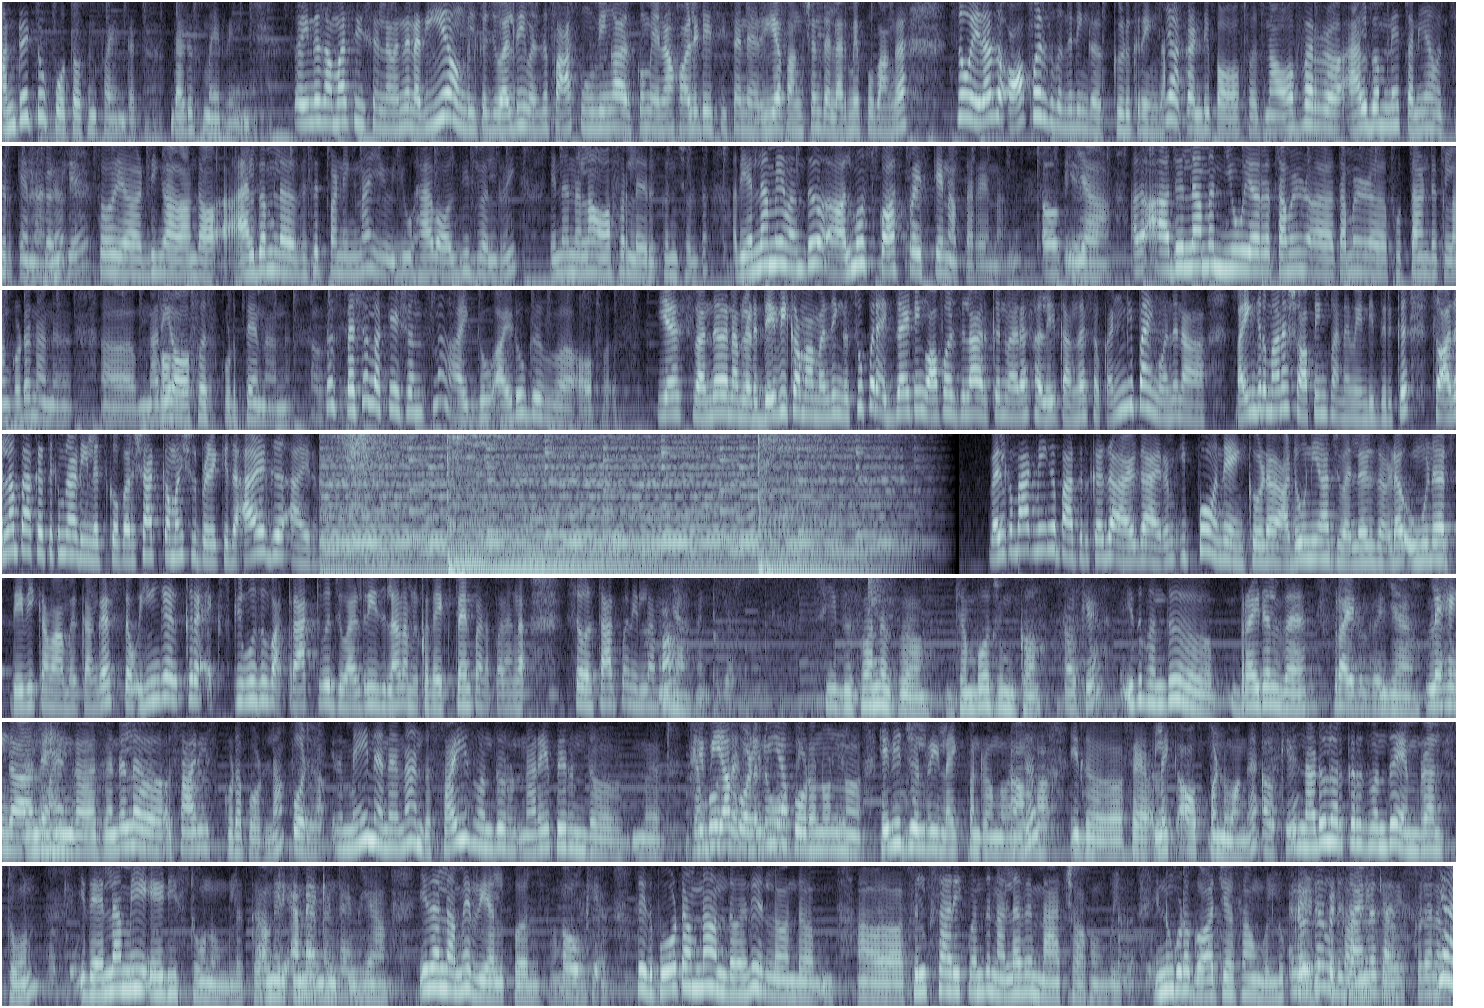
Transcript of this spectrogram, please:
hundred to four thousand five hundred that is my range so இந்த சம்மர் சீசனில் வந்து நிறைய உங்களுக்கு ஜுவல்லரி வந்து ஃபாஸ்ட் மூவிங்காக இருக்கும். ஏன்னா ஹாலிடே சீசன் நிறைய ஃபங்க்ஷன்ஸ் எல்லாருமே போவாங்க. ஸோ ஏதாவது ஆஃபர்ஸ் வந்து நீங்கள் கொடுக்குறீங்களா? யா கண்டிப்பாக ஆஃபர்ஸ் நான் ஆஃபர் ஆல்பம்னே தனியாக வச்சுருக்கேன் நான். ஸோ நீங்கள் அந்த ஆல்பமில் விசிட் பண்ணிங்கன்னா you you have all the jewellery என்னென்னலாம் ஆஃபரில் இருக்குன்னு சொல்லிட்டு. அது எல்லாமே வந்து ஆல்மோஸ்ட் காஸ்ட் ப்ரைஸ்க்கே நான் தரேன் நான். ஓகே யா அது அது இல்லாமல் நியூ இயர் தமிழ் தமிழ் புத்தாண்டுக்கெல்லாம் கூட நான் நிறைய ஆஃபர்ஸ் கொடுத்தேன் நான். So special அக்கேஷன்ஸில் I give I do give offers yes வந்து நம்மளோட தேவிகா மேம் வந்து இங்கே சூப்பர் எக்ஸைட்டிங் ஆஃபர்ஸ்லாம் இருக்குன்னு வேற சொல்லியிருக்காங்க. ஸோ கண்டிப்பாக இங்கே வந்து நான் பயங்கரமான ஷாப்பிங் பண்ண வேண்டியது இருக்குது ஸோ அதெல்லாம் பார்க்கறதுக்கு முன்னாடி let's go for short commercial break இது அழகு ஆயிரம். வெல்கம் பேக் நீங்கள் பார்த்துருக்கிறது அழகாயிரம். இப்போ வந்து என் கூட அடோனியா ஜுவல்லர்ஸோட ஓனர் தேவிகா மேம் இருக்காங்க. ஸோ இங்கே இருக்கிற எக்ஸ்க்ளூசிவ் அட்ராக்டிவ் ஜுவல்லரிஸ்லாம் நம்மளுக்கு வந்து எக்ஸ்பிளைன் பண்ண போகிறாங்க ஸோ ஸ்டார்ட் பண்ணிடலாமா? கண்டிப்பாக see this one is jumbo jhumka okay இது வந்து bridal wear bridal yeah lehenga lehengas and இல்லை சாரீஸ் கூட போடலாம். போடலாம். இது மெயின் என்னன்னா இந்த சைஸ் வந்து நிறைய பேர் இந்த ஹெவியாக போடணும்னு ஹெவி ஜுவல்லரி லைக் பண்ணுறவங்க வந்து இது லைக் ஆஃப் பண்ணுவாங்க. இது நடுவில் இருக்கிறது வந்து எம்ரால் ஸ்டோன் இது எல்லாமே ஏடி ஸ்டோன் உங்களுக்கு அமெரிக்கன் டைமண்ட்ஸ் யா இதெல்லாமே ரியல் பேர்ல்ஸ் Okay. ஸோ இது போட்டோம்னா அந்த வந்து அந்த சில்க் சாரிக்கு வந்து நல்லாவே மேட்ச் ஆகும் உங்களுக்கு. இன்னும் கூட கார்ஜியஸாக உங்கள் லுக் போட்டு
